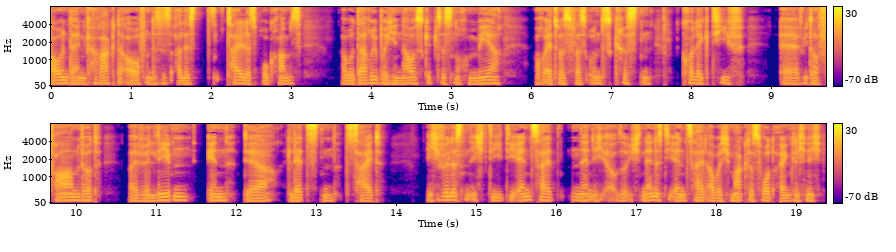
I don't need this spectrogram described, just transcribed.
bauen deinen Charakter auf und das ist alles Teil des Programms. Aber darüber hinaus gibt es noch mehr, auch etwas, was uns Christen kollektiv äh, widerfahren wird, weil wir leben in der letzten Zeit. Ich will es nicht die, die Endzeit nenne ich, also ich nenne es die Endzeit, aber ich mag das Wort eigentlich nicht,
